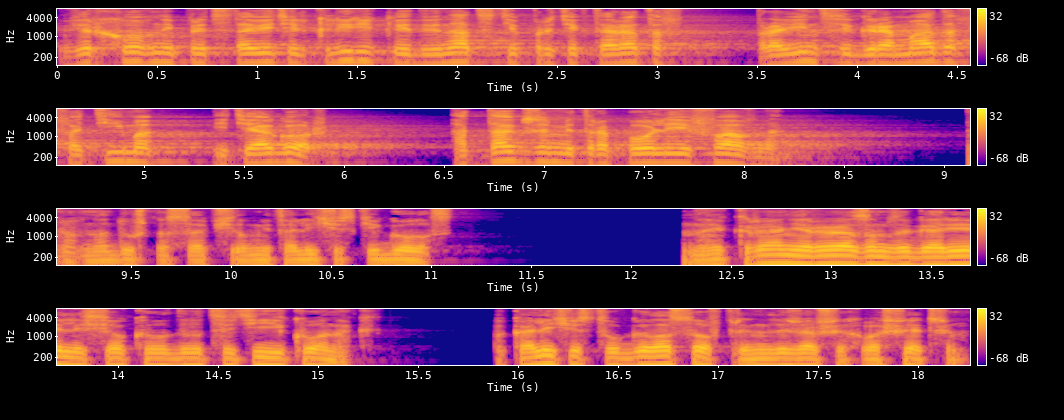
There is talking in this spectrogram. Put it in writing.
верховный представитель клирика и 12 протекторатов провинции Громада, Фатима и Тиагор, а также метрополии Фавна», — равнодушно сообщил металлический голос. На экране разом загорелись около 20 иконок, по количеству голосов, принадлежавших вошедшим.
